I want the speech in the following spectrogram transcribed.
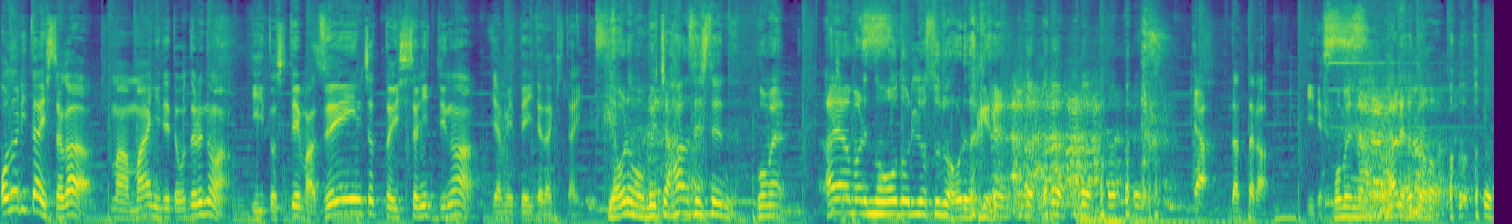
踊りたい人が、まあ、前に出て踊るのはいいとして、まあ、全員ちょっと一緒にっていうのはやめていただきたいですいや、俺もめっちゃ反省してんねん。ごめん。謝りの踊りをするわ、俺だけ。だったらいいですごめんな。ありがとう。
